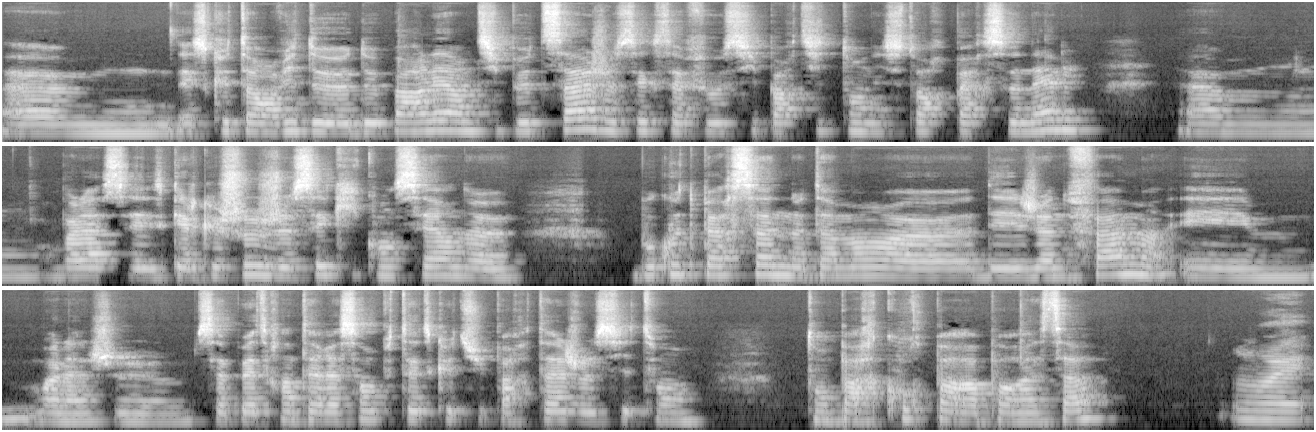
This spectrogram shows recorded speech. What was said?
Est-ce que tu as envie de, parler un petit peu de ça? Je sais que ça fait aussi partie de ton histoire personnelle. voilà, c'est quelque chose, je sais, qui concerne beaucoup de personnes, notamment euh, des jeunes femmes. Et euh, voilà, ça peut être intéressant peut-être que tu partages aussi ton, parcours par rapport à ça. Ouais.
